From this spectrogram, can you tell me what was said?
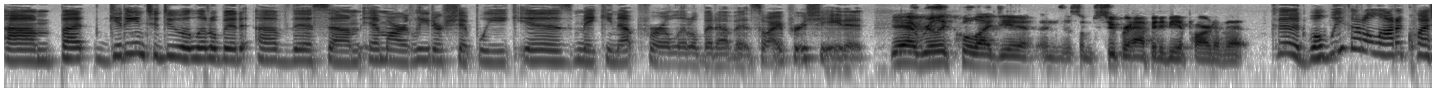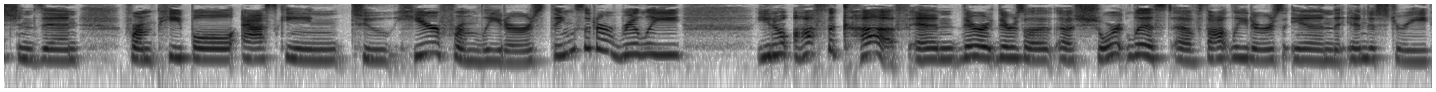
um, but getting to do a little bit of this um, MR Leadership Week is making up for a little bit of it. So I appreciate it. Yeah, really cool idea, and so I'm super happy to be a part of it. Good. Well, we got a lot of questions in from people asking to hear from leaders things that are really you know, off the cuff. And there, there's a, a short list of thought leaders in the industry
